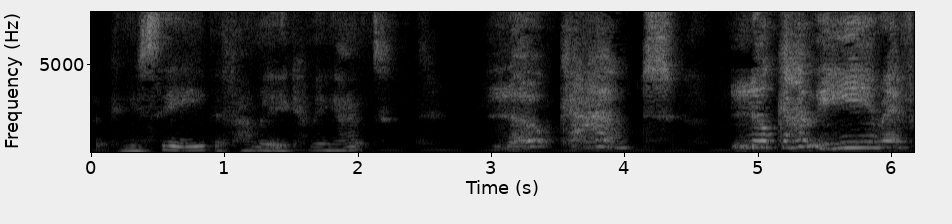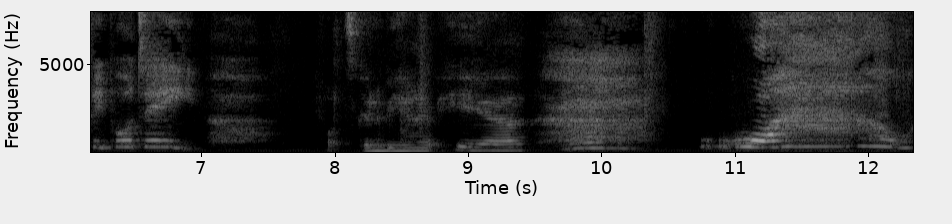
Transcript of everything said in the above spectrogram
can you see the family coming out? Look out! Look out here, everybody! what's going to be out here. wow!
